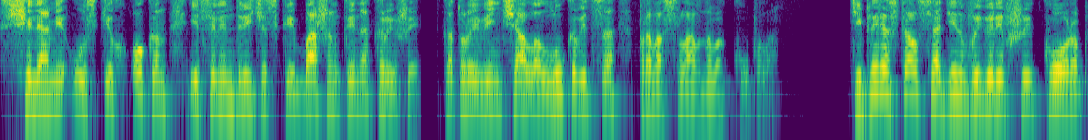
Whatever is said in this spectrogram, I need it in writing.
с щелями узких окон и цилиндрической башенкой на крыше, которая венчала луковица православного купола. Теперь остался один выгоревший короб,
